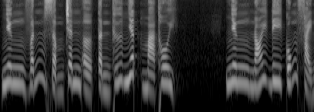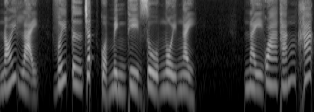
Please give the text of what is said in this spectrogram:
nhưng vẫn dầm chân ở tầng thứ nhất mà thôi. Nhưng nói đi cũng phải nói lại, với tư chất của mình thì dù ngồi ngày. Này qua tháng khác,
